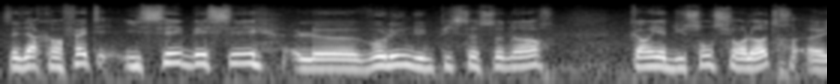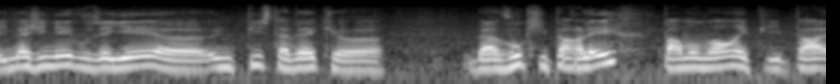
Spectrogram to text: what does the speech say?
C'est-à-dire qu'en fait il sait baisser le volume d'une piste sonore quand il y a du son sur l'autre. Euh, imaginez vous ayez une piste avec ben, vous qui parlez par moment et puis pas,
